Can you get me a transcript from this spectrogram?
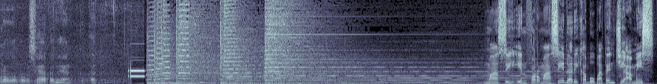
protokol kesehatan yang ketat. Masih informasi dari Kabupaten Ciamis,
